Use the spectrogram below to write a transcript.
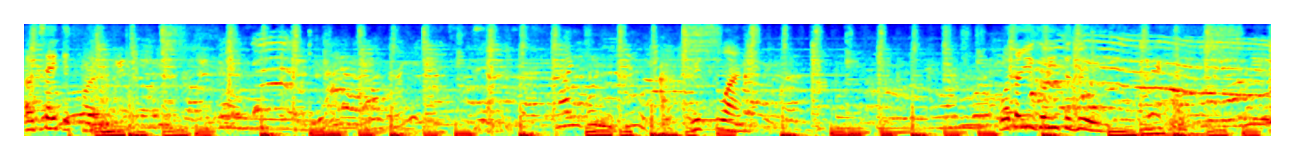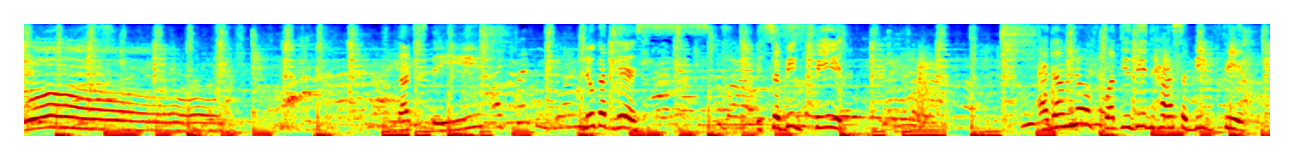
I'll take it for you. Which one? What are you going to do? Whoa! That's the... Look at this. It's a big feet. Adam, look. What you did has a big feet.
